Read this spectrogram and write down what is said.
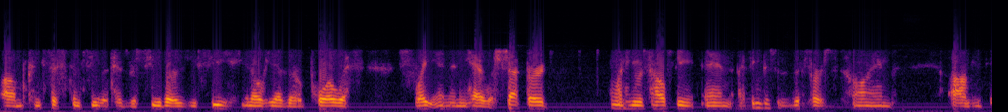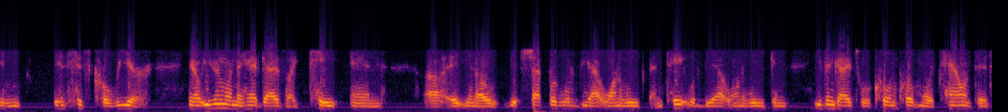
um, consistency with his receivers. You see, you know, he has a rapport with Slayton and he had with Shepard when he was healthy, and I think this is the first time um, in in his career. You know, even when they had guys like Tate and uh, you know Shepard would be out one week, then Tate would be out one week, and even guys who were quote unquote more talented.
